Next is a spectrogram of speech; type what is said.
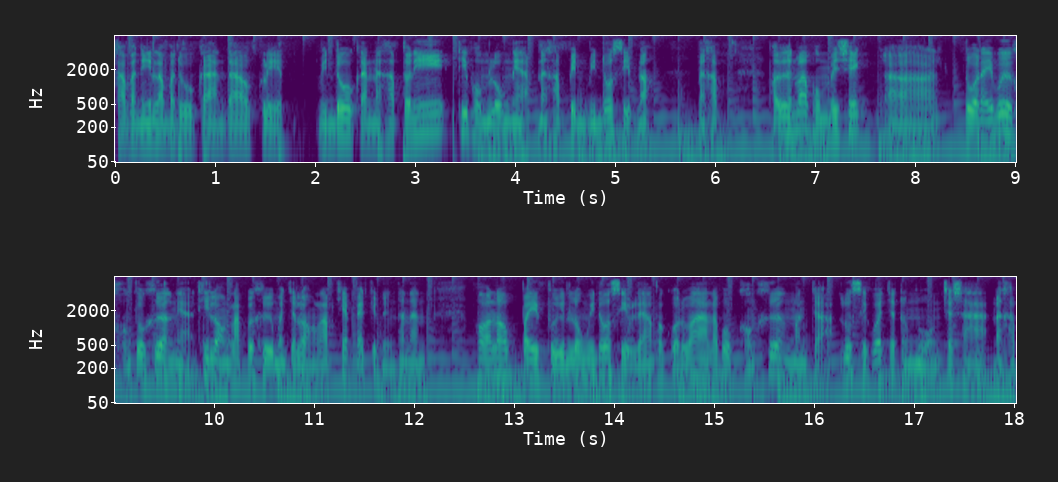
ครับวันนี้เรามาดูการดาวเกรด Windows กันนะครับ ตัวนี้ที่ผมลงเนี่ยนะครับเป็น Windows 10 เนาะนะครับเผอิญว่าผมไปเช็คตัวไดเวอร์ของตัวเครื่องเนี่ยที่รองรับก็คือมันจะรองรับแค่ 8.1 เท่านั้น พอเราไปฝืนลง Windows 10 แล้วปรากฏว่าระบบของเครื่องมันจะรู้สึกว่าจะหน่วงช้าๆนะครับ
